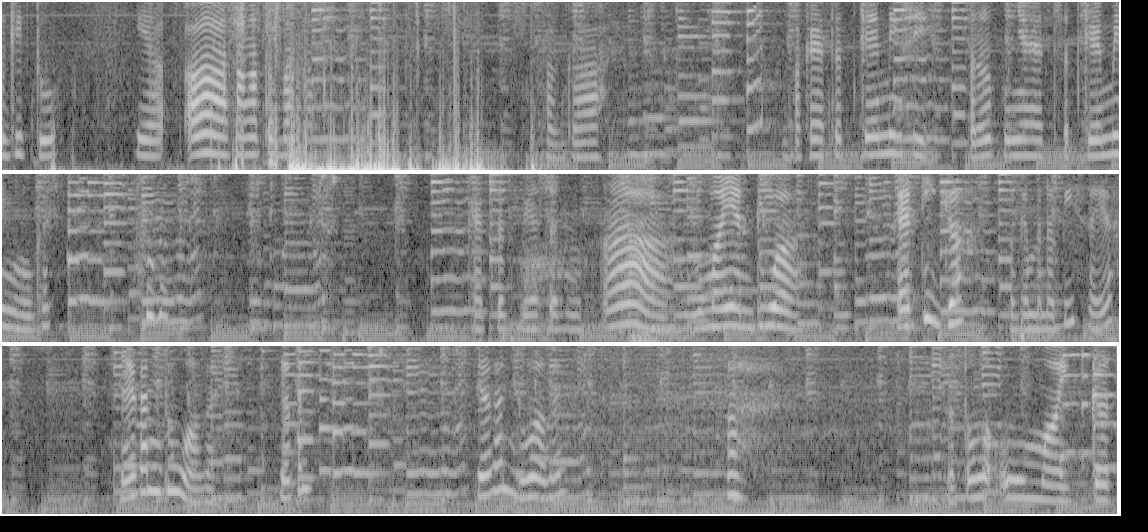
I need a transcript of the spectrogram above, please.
begitu. Ya ah sangat terbatas. Astaga pakai headset gaming sih. Padahal punya headset gaming loh guys. Headset biasa dulu. Ah lumayan dua. Eh tiga. Bagaimana bisa ya? Saya kan dua guys. Ya kan? Ya kan dua kan? Ah. Atau oh my god.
